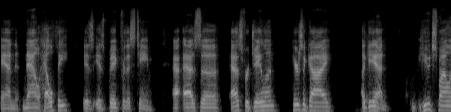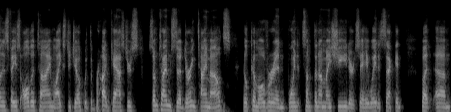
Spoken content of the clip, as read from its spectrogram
and now healthy is is big for this team. As uh, as for Jalen, here's a guy again huge smile on his face all the time likes to joke with the broadcasters. Sometimes uh, during timeouts he'll come over and point at something on my sheet or say hey wait a second. But um,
